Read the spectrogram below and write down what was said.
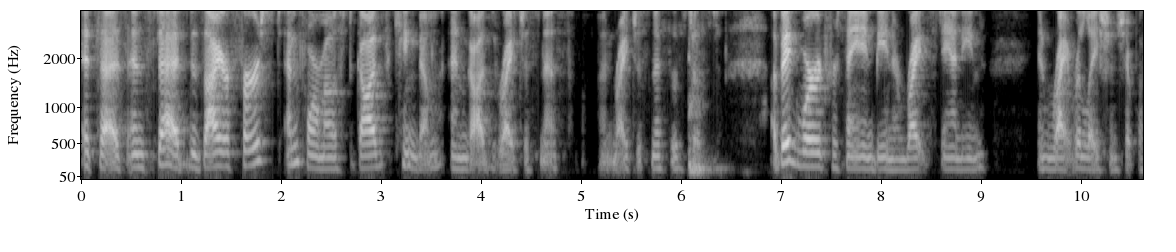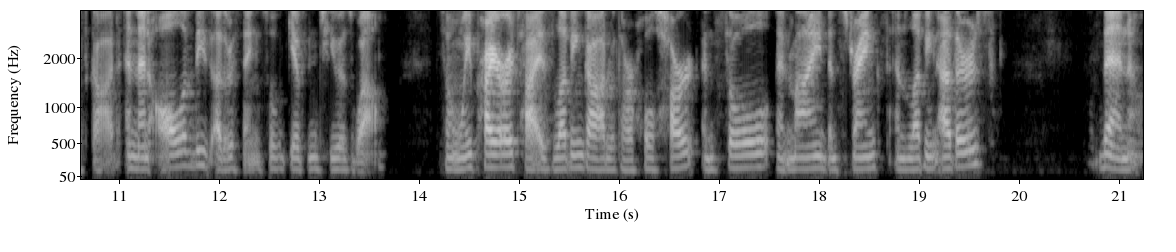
it says, Instead, desire first and foremost God's kingdom and God's righteousness. And righteousness is just a big word for saying being in right standing in right relationship with God. And then all of these other things will be given to you as well. So when we prioritize loving God with our whole heart and soul and mind and strength and loving others, then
